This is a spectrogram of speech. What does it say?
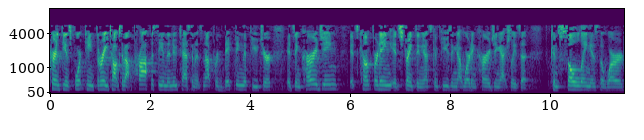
Corinthians 14:3 talks about prophecy in the New Testament. It's not predicting the future. It's encouraging, it's comforting, it's strengthening. That's confusing that word encouraging. Actually, it's a consoling is the word.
